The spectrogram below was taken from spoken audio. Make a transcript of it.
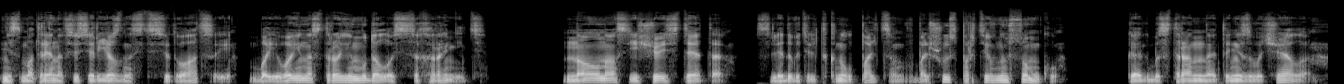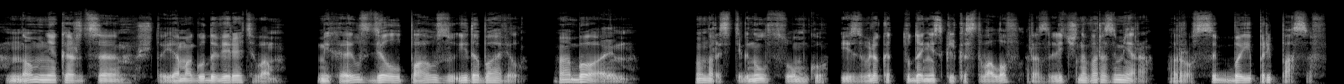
Несмотря на всю серьезность ситуации, боевой настрой им удалось сохранить. Но у нас еще есть это. Следователь ткнул пальцем в большую спортивную сумку. Как бы странно это ни звучало, но мне кажется, что я могу доверять вам. Михаил сделал паузу и добавил: "Обоим". Он расстегнул сумку и извлек оттуда несколько стволов различного размера, россыпь боеприпасов.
